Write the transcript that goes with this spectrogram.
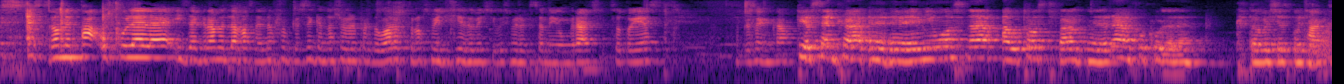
Z tej strony Pa Ukulele i zagramy dla Was najnowszą piosenkę w naszym repertuarze, którą sobie dzisiaj wymyśliłyśmy, że chcemy ją grać. Co to jest? Ta piosenka? Piosenka y, y, miłosna autorstwa y, Ran Kukulele. Kto by się spodziewał? Tak.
